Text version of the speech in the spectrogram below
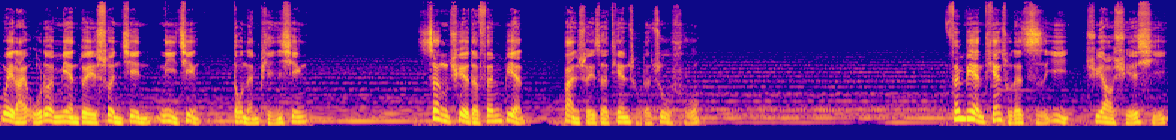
未来无论面对顺境逆境，都能平心。正确的分辨伴随着天主的祝福。分辨天主的旨意需要学习。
